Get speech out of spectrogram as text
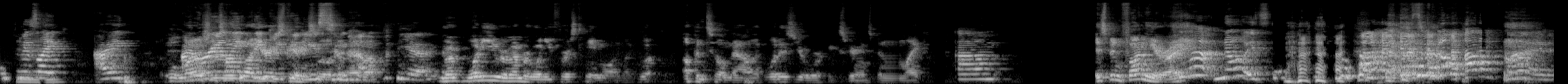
And she was Mhm. like, "I, Well, why I don't you talk really about think your you could experience a use little some bit, help." Yeah. What do you remember when you first came on? Like, what up until now? Like, what has your work experience been like? Um, It's been fun here, right? yeah, no, it's, it's been a lot of fun.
